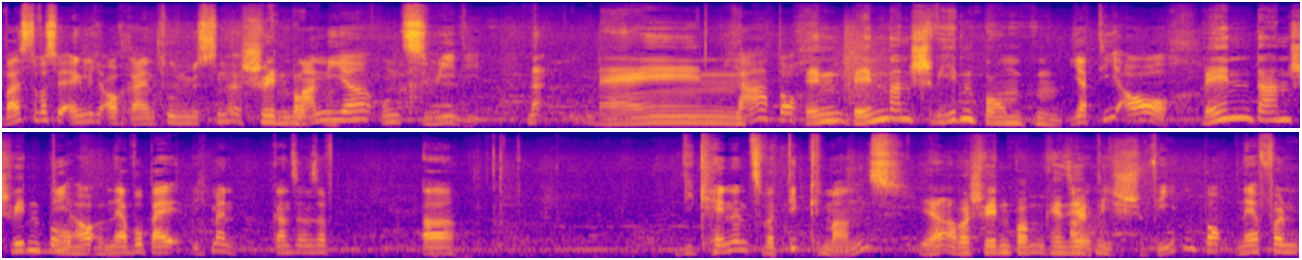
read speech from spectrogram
weißt du, was wir eigentlich auch reintun müssen? Äh, Schwedenbomben. Manja und Swedi. Na, nein. Ja, doch. Wenn, wenn dann Schwedenbomben. Ja, die auch. Wenn dann Die Schwedenbomben. auch na, wobei, ich meine, ganz ernsthaft, äh, die kennen zwar Dickmanns, Ja, aber Schwedenbomben kennen sie aber halt die nicht. Schwedenbomben, naja, vor allem,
